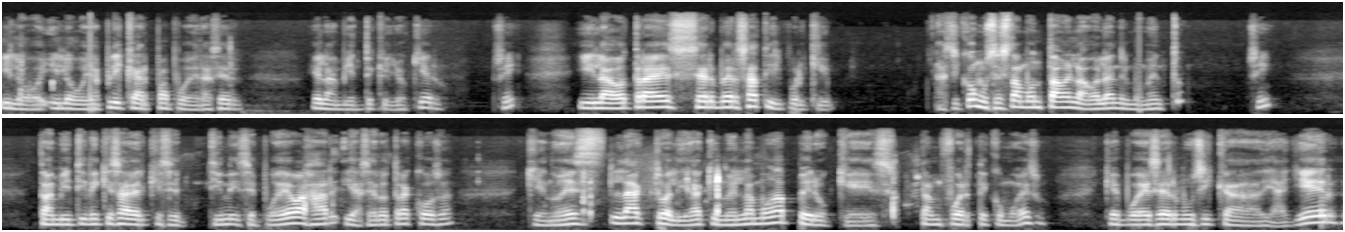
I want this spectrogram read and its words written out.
y, lo, y lo voy a aplicar para poder hacer el ambiente que yo quiero, ¿sí? Y la otra es ser versátil, porque así como usted está montado en la ola en el momento, ¿sí? También tiene que saber que se, tiene, se puede bajar y hacer otra cosa que no es la actualidad, que no es la moda, pero que es tan fuerte como eso, que puede ser música de ayer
